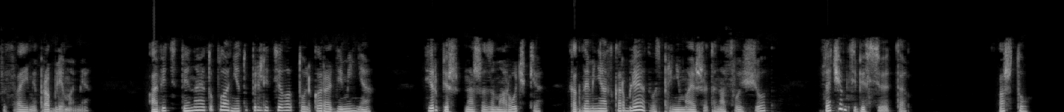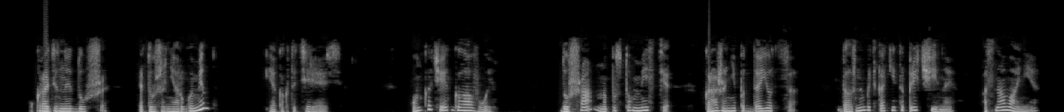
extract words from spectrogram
со своими проблемами? А ведь ты на эту планету прилетела только ради меня. Терпишь наши заморочки. Когда меня оскорбляют, воспринимаешь это на свой счет. Зачем тебе все это? А что, украденные души – это уже не аргумент? Я как-то теряюсь. Он качает головой. Душа на пустом месте кража не поддается. Должны быть какие-то причины, основания.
